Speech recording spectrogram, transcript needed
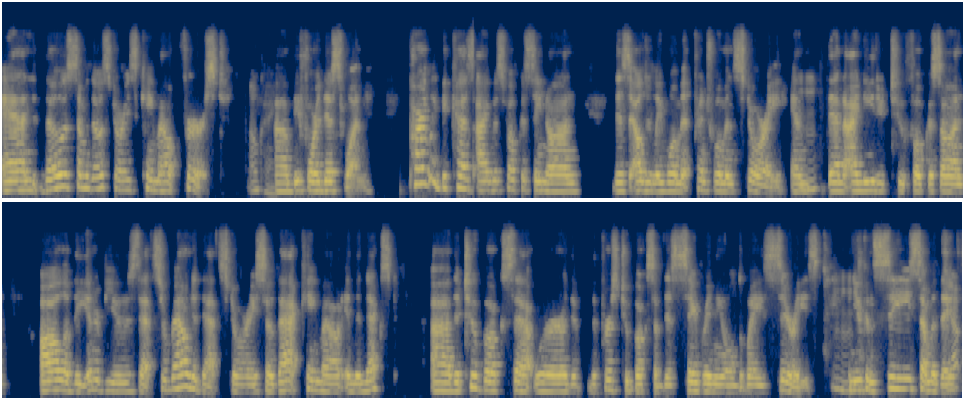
And those some of those stories came out first. Okay. Uh, before this one, partly because I was focusing on this elderly woman, French woman's story. And mm-hmm. then I needed to focus on all of the interviews that surrounded that story. So that came out in the next, uh, the two books that were the, the first two books of this Savoring the Old Ways series. Mm-hmm. And you can see some of the yep.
